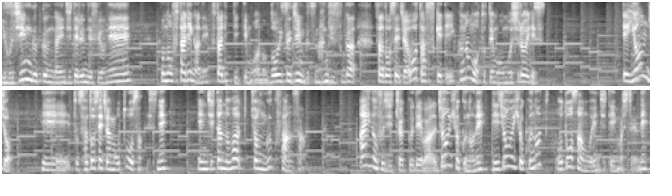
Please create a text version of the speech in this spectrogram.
ヨジング君が演じてるんですよね。この2人がね、2人って言ってもあの同一人物なんですが、佐藤セジャを助けていくのもとても面白いです。で、四女、えーと、佐藤セジャのお父さんですね。演じたのはチョングクファンさん。愛の不時着では、ジョンヒョクのね、リ・ジョンヒョクのお父さんを演じていましたよね。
